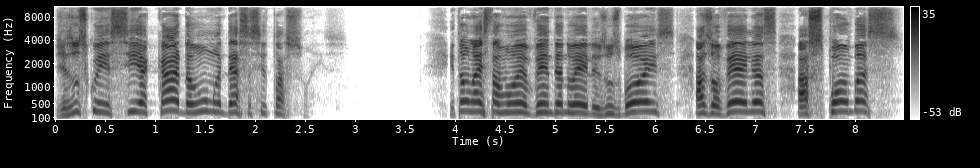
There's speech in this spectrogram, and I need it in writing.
Jesus conhecia cada uma dessas situações. Então lá estavam vendendo eles os bois, as ovelhas, as pombas.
